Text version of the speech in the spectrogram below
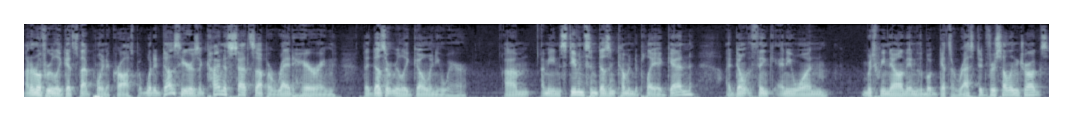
I don't know if it really gets that point across, but what it does here is it kind of sets up a red herring that doesn't really go anywhere. Um, I mean, Stevenson doesn't come into play again. I don't think anyone between now and the end of the book gets arrested for selling drugs.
